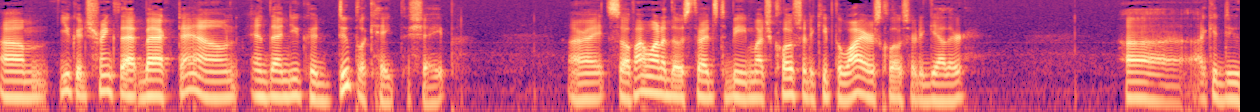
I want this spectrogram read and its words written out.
Um, you could shrink that back down and then you could duplicate the shape. All right, so if I wanted those threads to be much closer to keep the wires closer together, uh, I could do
